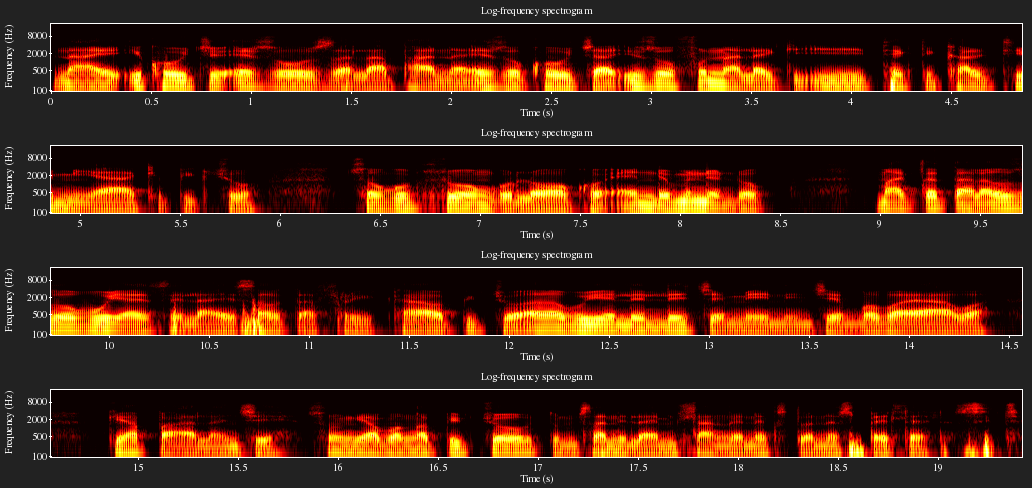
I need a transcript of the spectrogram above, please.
naye icoach ezoza laphana ezocoacha izofuna like i-tactical team yakhe picture so kubuhlungu lokho. And umndendop maceda la uzobuya eze la e-south africa. Picture akabuyele le germany nje ngoba yawa kuyabhala nje. So ngiyabonga picture udumisani la emhlangeni next door esibhedlela sithe.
